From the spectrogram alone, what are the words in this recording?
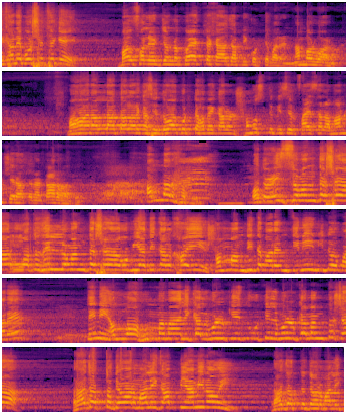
এখানে বসে থেকে বাউফলের জন্য কয়েকটা কাজ আপনি করতে পারেন। নাম্বার ওয়ান মহান আল্লাহ তালার কাছে দোয়া করতে হবে, কারণ সমস্ত কিছুর ফায়সালা মানুষের হাতে না, কার হাতে? আল্লাহর হাতে। অত ইসমান্তাসা ও অত দিল্লমান্তাসা ও সম্মান দিতে পারেন তিনি, নিতেও পারেন তিনি। আল্লাহ হুম্মা মালিকাল মুলকি তুতিল মুলকা মাংতাসা রাজত্ব দেওয়ার মালিক আপনি, আমি নই। রাজত্ব দেওয়ার মালিক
